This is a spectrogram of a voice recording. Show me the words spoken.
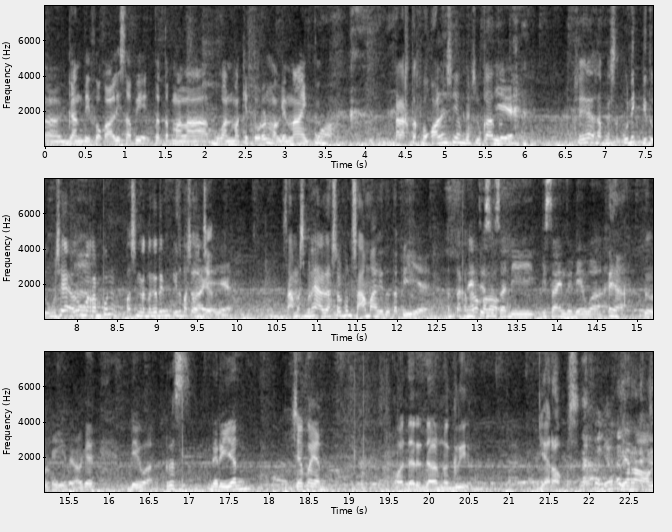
eh, ganti vokalis tapi tetap malah bukan makin turun makin naik tuh. Wah, karakter vokalnya sih yang gue suka tuh. Iya Maksudnya sampai unik gitu maksudnya lu merem pun pas ngedengerin itu pas Oh, Once iya. sama sebenarnya Agasol pun sama gitu tapi Iya. entah Nah, kenapa itu kalau susah dipisahin tuh dewa. ya tuh Kayak gitu. Oke. Dewa. Terus dari Yan siapa Yan? Oh dari dalam negeri Jerox. Jerox.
